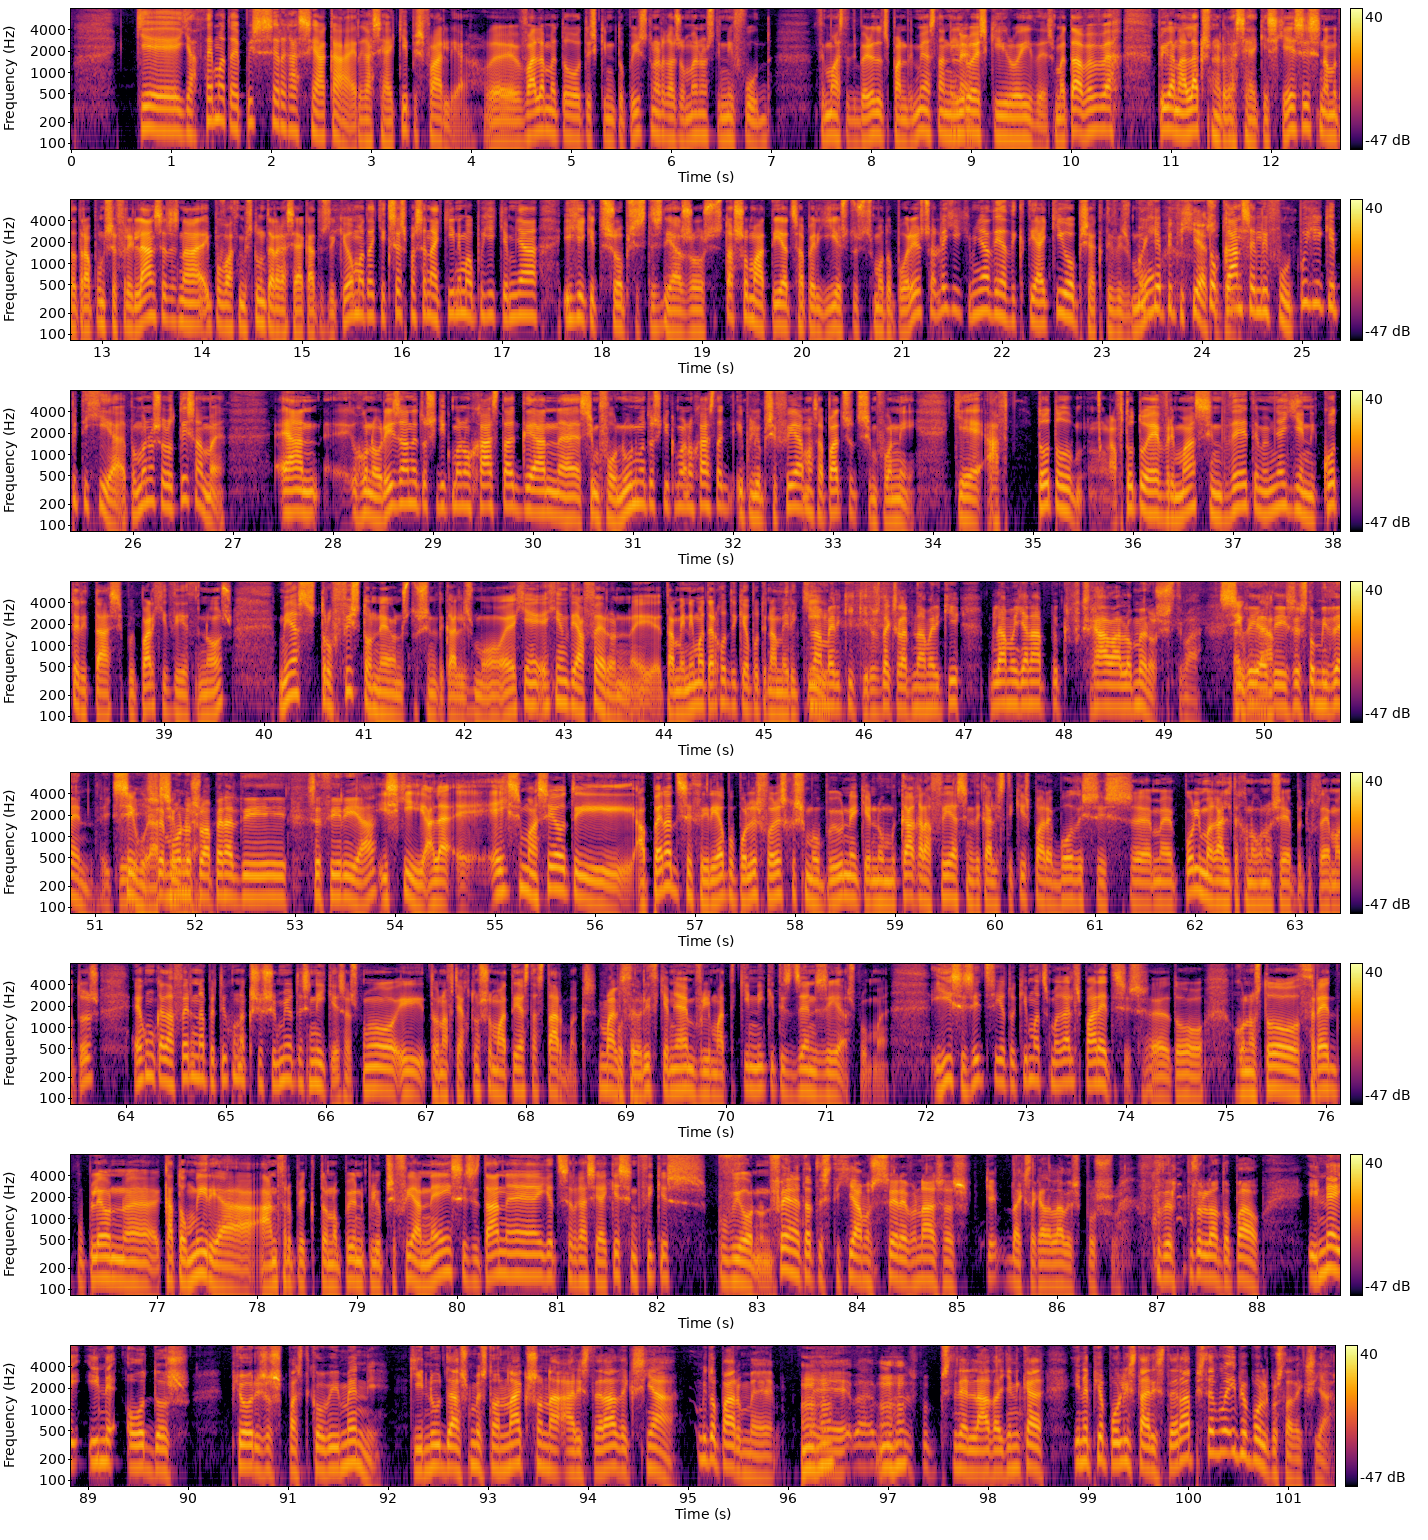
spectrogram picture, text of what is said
και για θέματα επίσης εργασιακά, εργασιακή επισφάλεια. Ε, βάλαμε το, τις κινητοποιήσεις των εργαζομένων στην e-food. Θυμάστε την περίοδο της πανδημίας ήταν οι ναι. ήρωες και οι ηρωίδες. Μετά βέβαια πήγαν να αλλάξουν εργασιακές σχέσεις, να μετατραπούν σε freelancers, να υποβαθμιστούν τα εργασιακά τους δικαιώματα και ξέσπασε ένα κίνημα που είχε και, μια, είχε και τις όψεις της διαζώσης, τα σωματεία, τις απεργίες τους, τις μοτοπορίες τους, αλλά είχε και μια διαδικτυακή όψη ακτιβισμού. Που είχε επιτυχία Το cancel e-food, που είχε και επιτυχία. Επομένως ρωτήσαμε εάν γνωρίζανε το συγκεκριμένο hashtag, εάν ε, συμφωνούν με το συγκεκριμένο hashtag, η πλειοψηφία μας απάντησε ότι συμφωνεί. Και αυτό αυτό το, αυτό το έβριμα συνδέεται με μια γενικότερη τάση που υπάρχει διεθνώς, μια στροφή των νέων στο συνδικαλισμό. Έχει, έχει ενδιαφέρον. Ε, τα μηνύματα έρχονται και από την Αμερική. Την Αμερική κυρίως. Εντάξει, αλλά την Αμερική μιλάμε για ένα ξεχαβαλωμένο σύστημα. Σίγουρα. Δηλαδή, δηλαδή είσαι στο μηδέν. Εκεί, σίγουρα. Είσαι μόνος σου απέναντι σε θηρία. Ισχύει. Αλλά ε, έχει σημασία ότι απέναντι σε θηρία που πολλές φορές χρησιμοποιούν και νομικά γραφεία συνδικαλιστικής παρεμπόδιση ε, με πολύ μεγάλη τεχνογνωσία επί του θέματος, έχουν καταφέρει να πετύχουν αξιοσημείωτες νίκες. Α πούμε, το να φτιαχτούν σωματεία στα Starbucks. Μάλιστα. Που θεωρήθηκε μια εμβληματική νίκη της Gen Z, ας πούμε. Ή η συζήτηση για το κύμα της μεγάλης παρέτησης. Ε, το γνωστό thread που πλέον ε, εκατομμύρια άνθρωποι, εκ των οποίων η πλειοψηφία νέοι, συζητάνε για τις εργασιακές συνθήκες που βιώνουν. Φαίνεται από τη στοιχεία μας της έρευνάς σας, και εντάξει, θα καταλάβεις που θέλω να το πάω. Οι νέοι είναι όντως πιο ριζοσπαστικοποιημένοι; Κινούνται ας πούμε στον άξονα αριστερά-δεξιά. Μην το παρουμε ε, στην Ελλάδα. Γενικά είναι πιο πολύ στα αριστερά πιστεύουμε ή πιο πολύ προς τα δεξιά.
